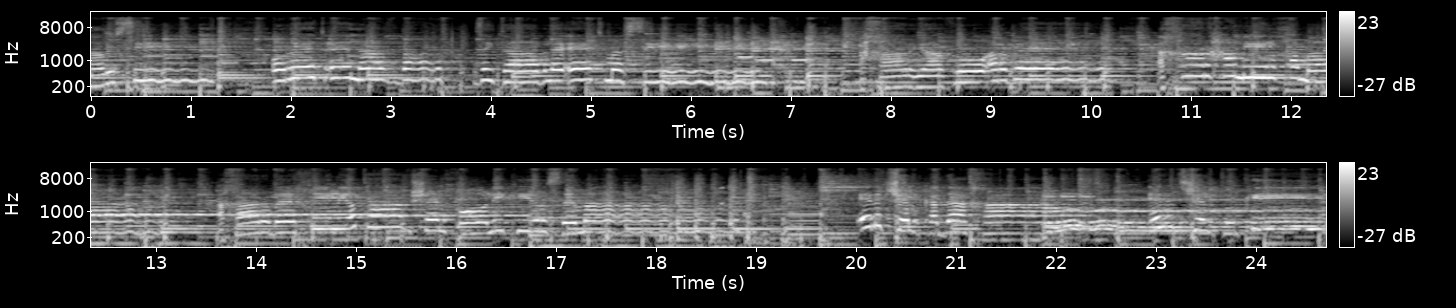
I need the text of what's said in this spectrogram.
חולצה רוסית, אורת עיניו בר, זיתיו לעת מסיק. אחר יבוא הרבה, אחר המלחמה, אחר בכליותיו של חולי כרסמה. ארץ של קדחת, ארץ של טורקים,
